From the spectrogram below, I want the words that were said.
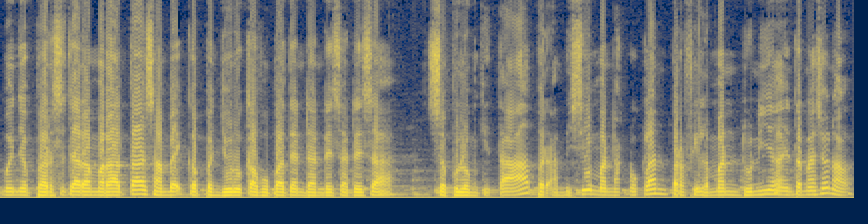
Menyebar secara merata sampai ke penjuru kabupaten dan desa-desa sebelum kita berambisi menaklukkan perfilman dunia internasional.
